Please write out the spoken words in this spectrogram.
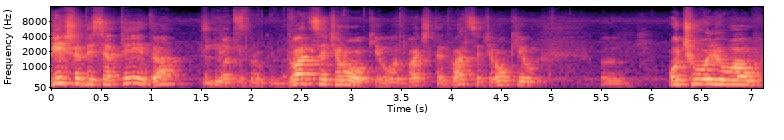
більше 10, да? 20 років. 20 років, от бачите, 20 років е, очолював,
